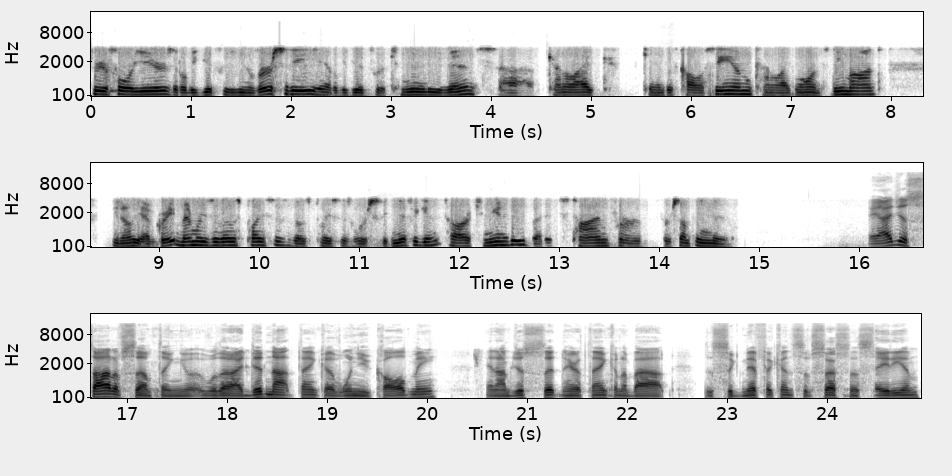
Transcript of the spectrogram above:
three or four years. It'll be good for the university. It'll be good for community events, uh, kind of like Kansas Coliseum, kind of like Lawrence Dumont you know, you have great memories of those places. Those places were significant to our community, but it's time for, for something new. Hey, I just thought of something uh, that I did not think of when you called me, and I'm just sitting here thinking about the significance of Cessna Stadium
